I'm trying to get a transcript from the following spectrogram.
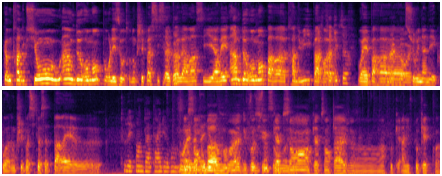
comme traduction, ou un ou deux romans pour les autres. Donc je sais pas si ça, toi, Lara, s'il y avait un Ah, ou deux romans par euh, traduit par, Par euh, traducteur? Ouais, par, euh, ouais. sur une année, quoi. Donc je sais pas si toi ça te paraît. Tout dépend de la taille du roman. Ouais, la 500 taille du bah, roman. ouais, des fois C'est c'est 500, 400, 400 pages, euh, un, pocket- un livre pocket quoi.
